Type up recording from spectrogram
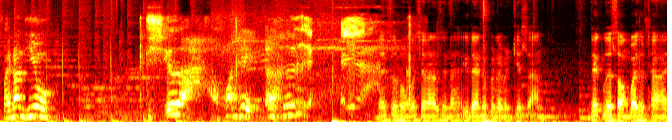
ไฟนอลฮิวเชื่อพอเทคเออคือในส่วนผมก็ชนะสินะอีกได้ไม่เป็นไรเป็นเกียร์สามเด็กเหลือสองใบสุดท้าย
